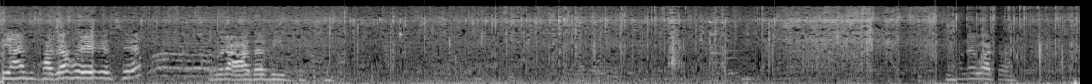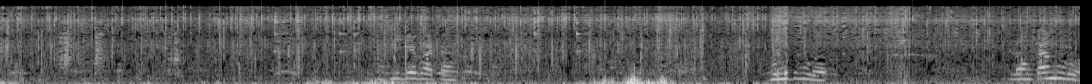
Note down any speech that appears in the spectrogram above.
পেঁয়াজ ভাজা হয়ে গেছে, এবারে আদা দিয়ে দিচ্ছি। ধনে বাটা। জিরে বাটা। হলুদ গুঁড়ো। লঙ্কা গুঁড়ো।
